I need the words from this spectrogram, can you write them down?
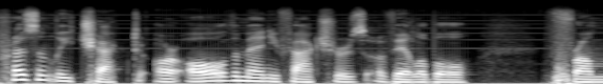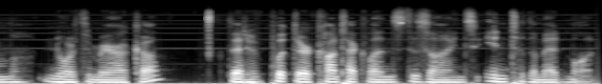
presently checked are all the manufacturers available from North America that have put their contact lens designs into the Medmont.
